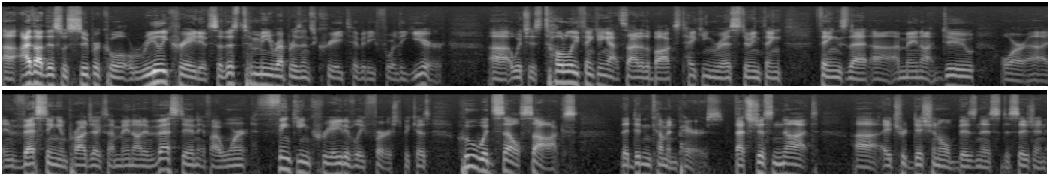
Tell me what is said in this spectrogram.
uh, I thought this was super cool, really creative. So this to me represents creativity for the year, uh, which is totally thinking outside of the box, taking risks, doing thing, things that uh, I may not do, or uh, investing in projects I may not invest in if I weren't thinking creatively first. Because who would sell socks that didn't come in pairs? That's just not uh, a traditional business decision.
